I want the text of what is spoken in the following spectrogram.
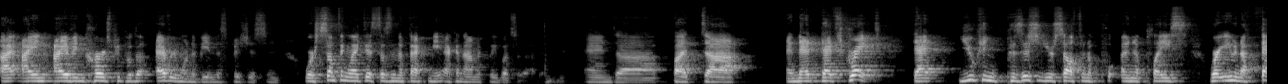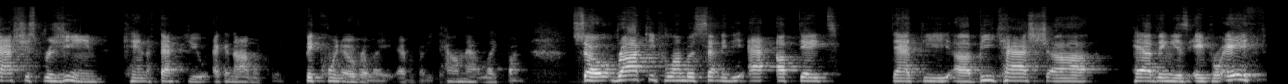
I, I have encouraged people to everyone to be in this position where something like this doesn't affect me economically whatsoever. And uh, but uh, and that that's great that you can position yourself in a in a place where even a fascist regime can't affect you economically. Bitcoin overlay, everybody, pound that like button. So Rocky Palumbo sent me the update that the uh, Bcash uh, halving is April 8th.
